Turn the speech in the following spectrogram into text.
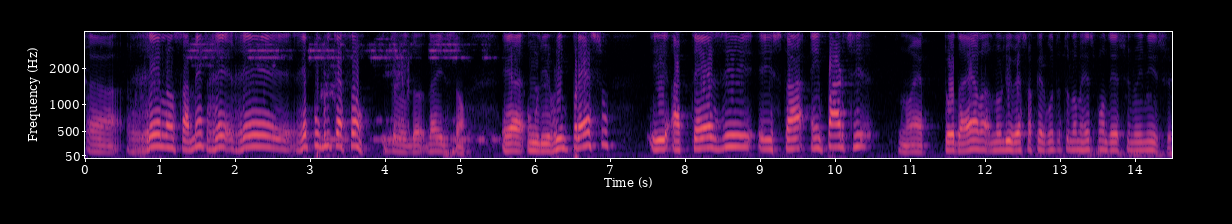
uh, relançamento, re, re, republicação do, do, da edição. É um livro impresso e a tese está em parte, não é toda ela, no livro. Essa pergunta tu não me respondeste no início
